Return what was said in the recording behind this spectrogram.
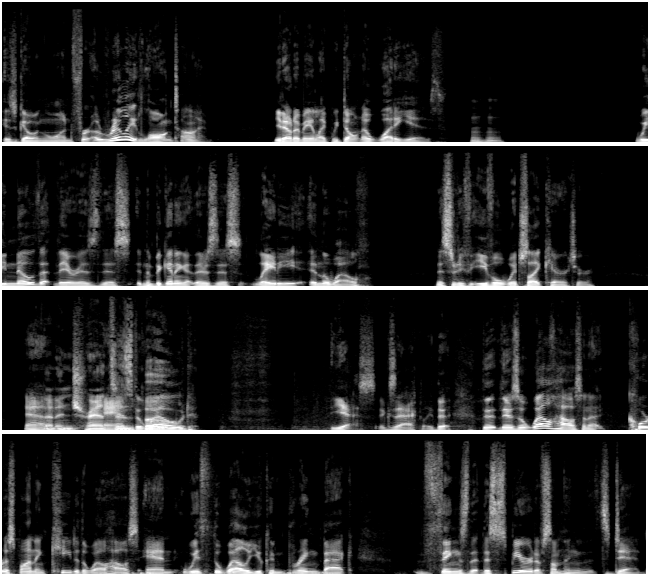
is going on for a really long time. You know what I mean? Like we don't know what he is. hmm We know that there is this in the beginning. There's this lady in the well, this sort of evil witch-like character um, That entrances and the well- Yes, exactly. The, the, there's a well house and a corresponding key to the well house, and with the well, you can bring back things that the spirit of something that's dead.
